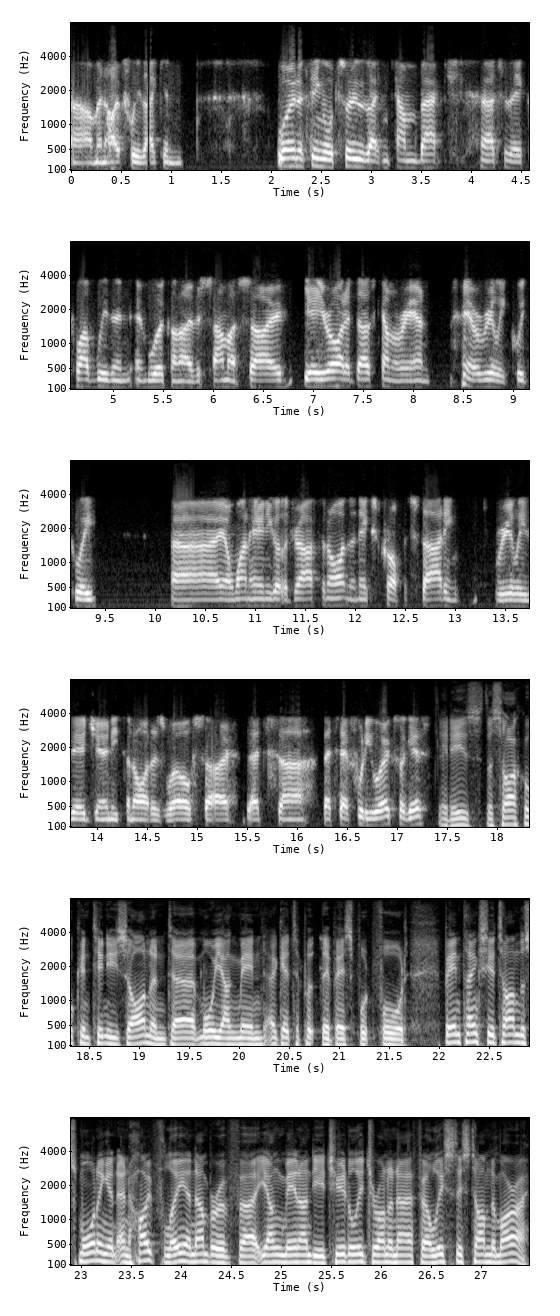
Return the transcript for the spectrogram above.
um, and hopefully they can learn a thing or two that they can come back uh, to their club with and, and, work on over summer. So yeah, you're right. It does come around really quickly. Uh, on one hand, you got the draft tonight, and the next crop is starting really their journey tonight as well. So that's uh, that's how footy works, I guess. It is. The cycle continues on, and uh, more young men get to put their best foot forward. Ben, thanks for your time this morning, and, and hopefully a number of uh, young men under your tutelage are on an AFL list this time tomorrow.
